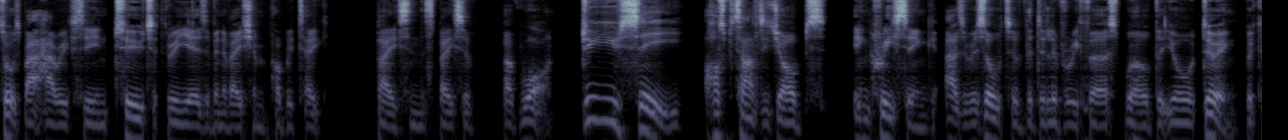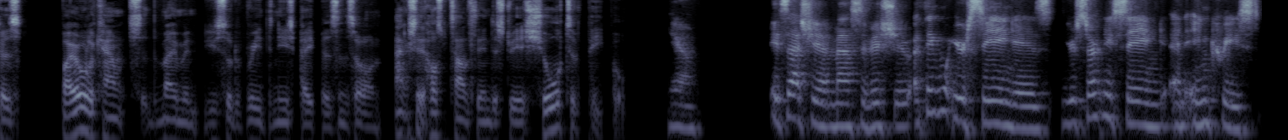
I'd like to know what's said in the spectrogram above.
talks about how we've seen two to three years of innovation probably take place in the space of, of one. Do you see hospitality jobs increasing as a result of the delivery first world that you're doing? Because by all accounts, at the moment, you sort of read the newspapers and so on. Actually, the hospitality industry is short of people. Yeah. It's actually a massive issue. I think what you're seeing is you're certainly seeing an increase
